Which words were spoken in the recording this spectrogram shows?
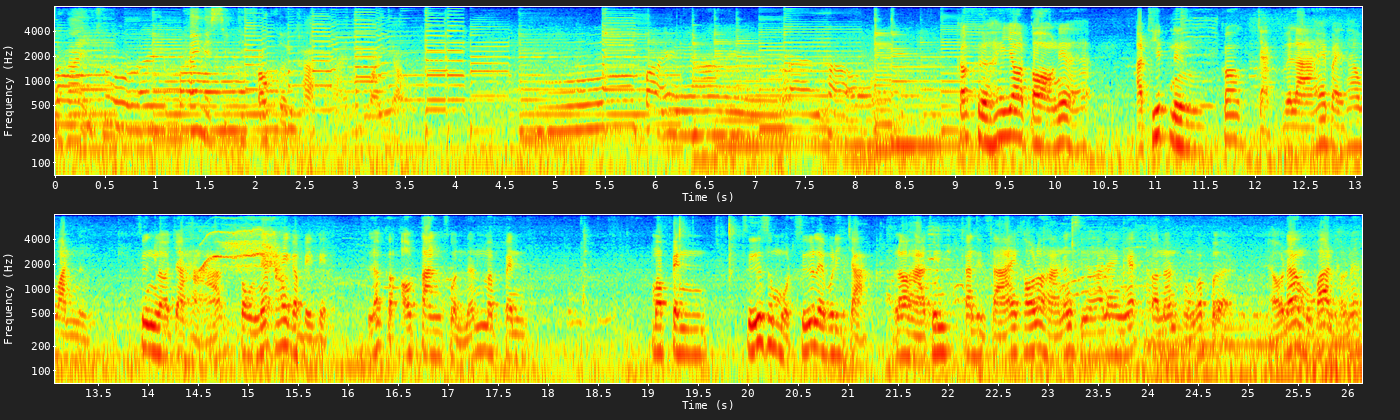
ผู้ให้ ให้ในสิ่งที่เขาเคยขาดหายในวัยเยาว์ก็คือให้ยอดตองเนี่ยนะฮะอาทิตย์หนึ่งก็จัดเวลาให้ไปถ้าวันหนึ่ง ซึ่งเราจะหาตรงเนี้ยให้กับเด็กๆ แล้วก็เอาตังส่วนนั้นมาเป็นมาเป็นซื้อสมุดซื้ออะไรบริจาค เราหาทุนการศึกษาให้เขาเราหาหนังสือหาอะไรเงี้ย ตอนนั้นผมก็เปิดแถวหน้าหมู่บ้านแถวเนี้ย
